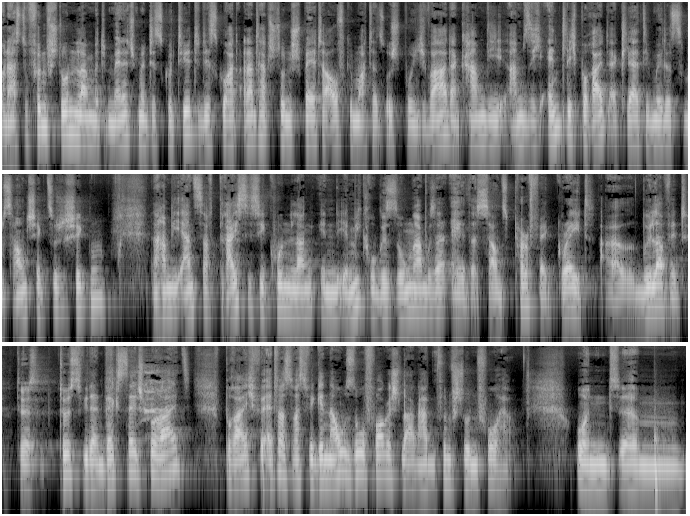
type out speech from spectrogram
Und da hast du fünf Stunden lang mit dem Management diskutiert. Die Disco hat anderthalb Stunden später aufgemacht, als ursprünglich war. Dann kamen die, haben sich endlich bereit erklärt, die Mädels zum Soundcheck zu schicken. Dann haben die ernsthaft 30 Sekunden lang in ihr Mikro gesungen, haben gesagt, hey, that sounds perfect, great, uh, we love it. Tschüss. Tschüss, wieder im Backstage-Bereich Bereich für etwas, was wir genau so vorgeschlagen hatten, fünf Stunden vorher. Und ähm,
